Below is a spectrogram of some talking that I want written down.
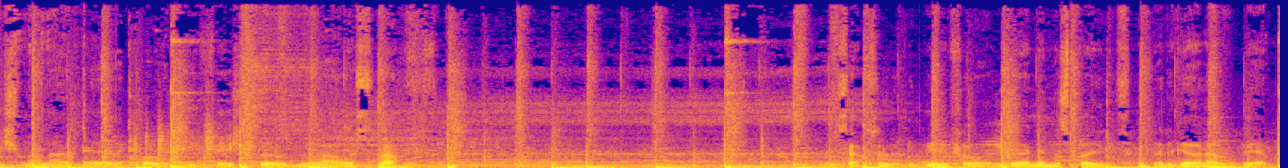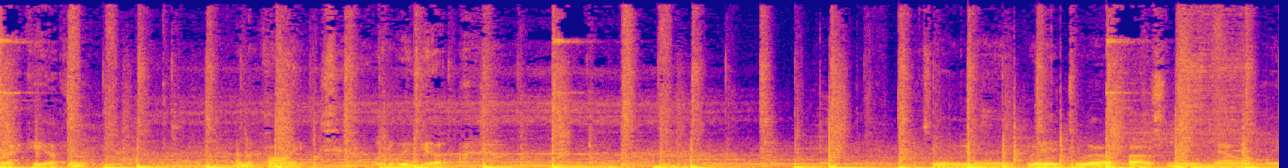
Fishman over there, the quality fish for the lower stuff. It's absolutely beautiful. We're going in the spoons. We're going to go and have a bit of brekkie, I think. And a pint. What do we got? So uh, we're two hour past noon now, aren't we?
